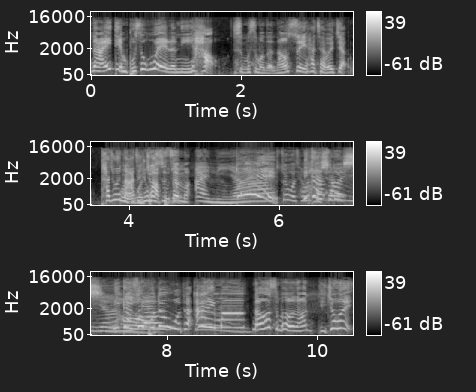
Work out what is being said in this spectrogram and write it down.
哪一点不是为了你好？什么什么的，然后所以他才会讲，他就会拿这句话，我就是这么爱你呀，对，所以我才会对你呀，你感受不到我的爱吗？然后什么什么，然后你就会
